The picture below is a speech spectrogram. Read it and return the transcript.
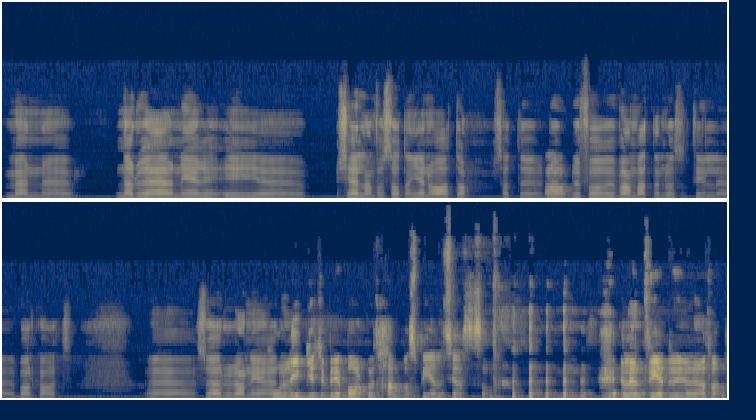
Men eh, när du är nere i uh, källaren för att starta en generator så att eh, Ja. du, du får varmvatten då så till uh, badkaret. så är du där nere. Hon då. ligger ju typ i det barkodet halva spelet känns det som. Mm. Eller en tredjedel i alla fall.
